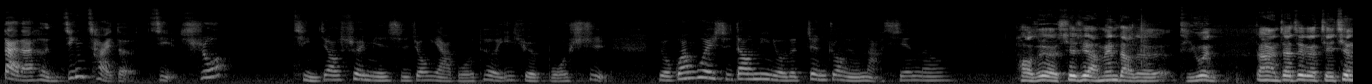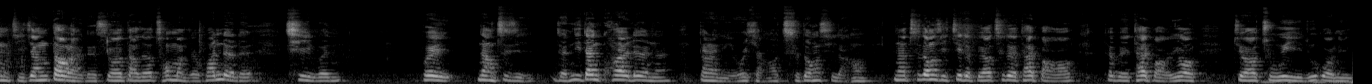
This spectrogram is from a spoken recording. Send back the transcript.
带来很精彩的解说。请教睡眠时钟亚伯特医学博士，有关胃食道逆流的症状有哪些呢？好的，谢谢 Amanda 的提问。当然，在这个节庆即将到来的时候，大家充满着欢乐的气氛，会。让自己人一旦快乐呢，当然也会想要吃东西了哈。那吃东西记得不要吃得太饱哦，特别太饱以后就要注意，如果你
